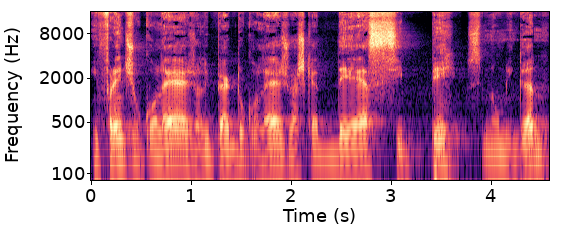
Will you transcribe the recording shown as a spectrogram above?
em frente ao colégio, ali perto do colégio, acho que é DSP, se não me engano.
